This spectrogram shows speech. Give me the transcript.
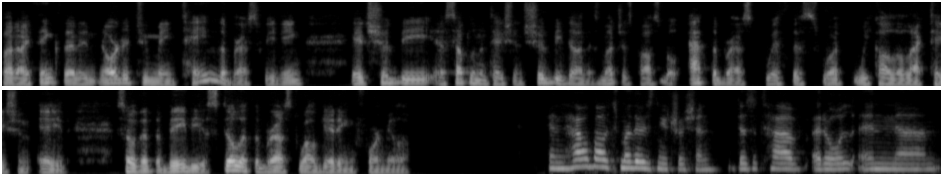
But I think that in order to maintain the breastfeeding, it should be a supplementation should be done as much as possible at the breast with this what we call a lactation aid so that the baby is still at the breast while getting formula. And how about mother's nutrition? Does it have a role in um,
